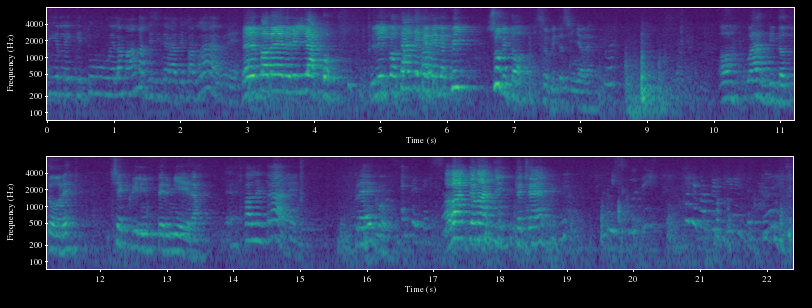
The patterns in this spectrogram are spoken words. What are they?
dirle che tu e la mamma desiderate parlarle. E va bene, vigliacco. L'importante è che venga qui subito. Subito, signore. Oh, guardi, dottore, c'è qui l'infermiera. Eh, falla entrare. Prego. È permesso? Avanti, avanti, che c'è? Mi scusi, volevo avvertire il dottore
